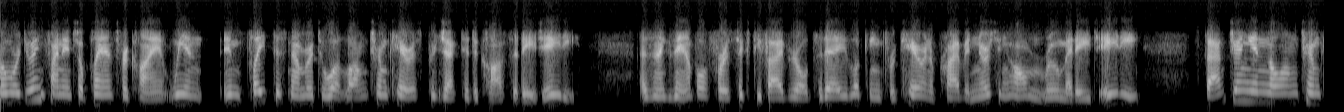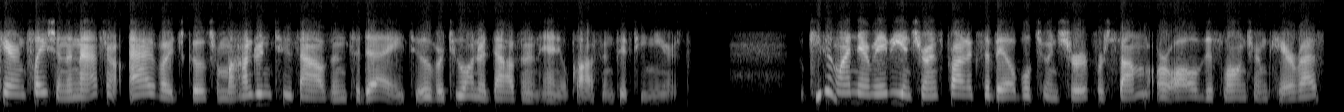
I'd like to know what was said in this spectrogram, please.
When we're doing financial plans for client, we in, inflate this number to what long-term care is projected to cost at age 80. As an example, for a 65-year-old today looking for care in a private nursing home room at age 80, factoring in the long-term care inflation, the national average goes from 102,000 today to over 200,000 in annual cost in 15 years. Keep in mind there may be insurance products available to insure for some or all of this long-term care risk.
